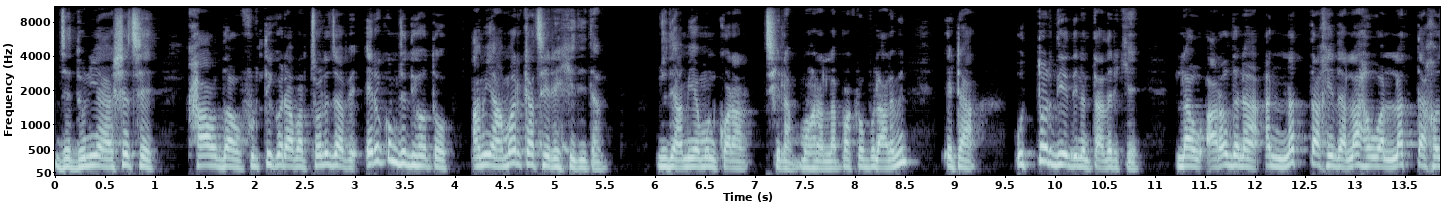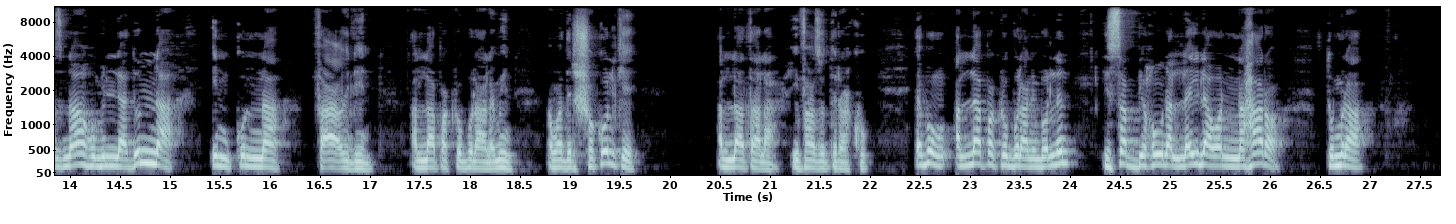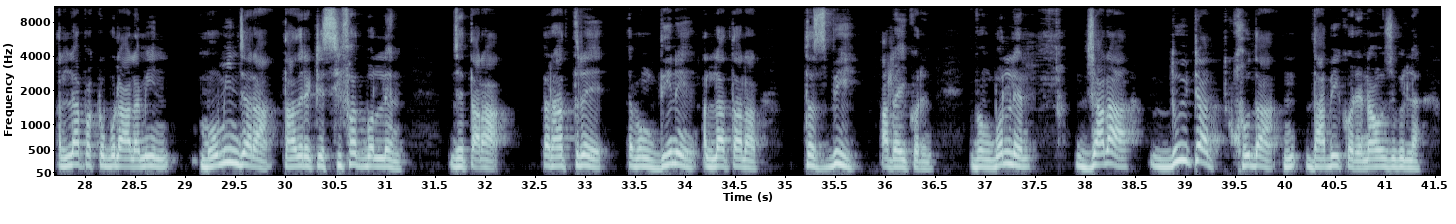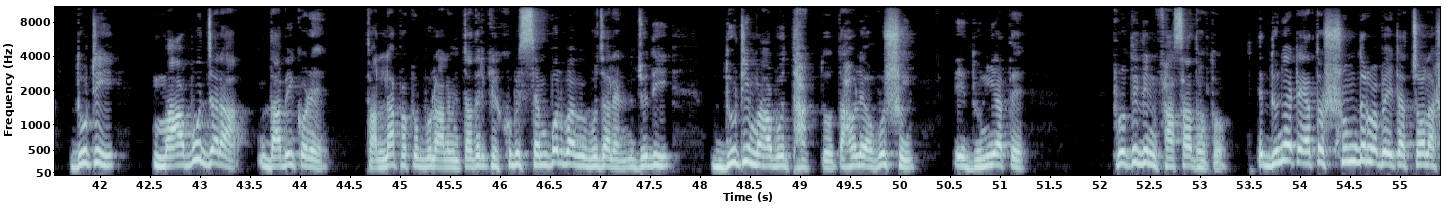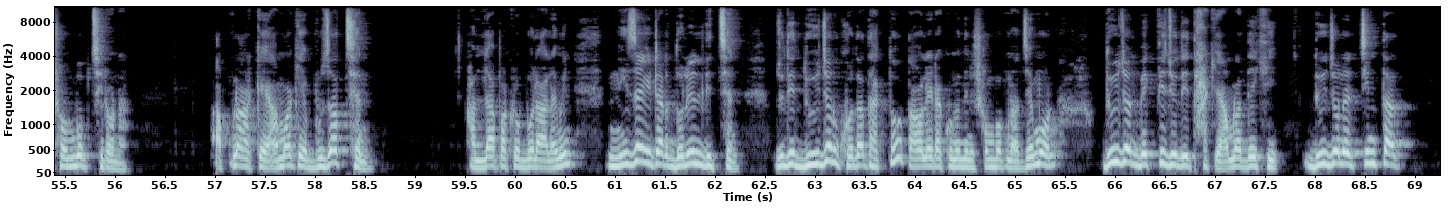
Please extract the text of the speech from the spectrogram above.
যে দুনিয়া এসেছে, খাও দাও, ফুর্তি করে আবার চলে যাবে, এরকম যদি হতো, আমি আমার কাছে রেখে দিতাম। যদি আমি এমন করার ছিলাম, মহান আল্লাহ পাকরবুল আলমিন, এটা উত্তর দিয়ে দিলেন তাদেরকে, লাউ আরদনা আন্নাত্তাখিদা লাহু আল্লাত্তাখজনাহু মিল্লাদুন্না ইন কুন্না ফাইলিন আল্লাহ পাকরবুল আলমিন আমাদের সকলকে আল্লাহ তালা হিফাজতে রাখুক। এবং আল্লাহ পাকরবুল আলমিন বললেন হিসাব বেহুন আল্লাইলা ওয়ান নাহার তোমরা আল্লাহ পাকরবুল আলমিন মমিন যারা, তাদের একটি সিফাত বললেন যে তারা রাত্রে এবং দিনে আল্লাহ তালার তসবিহ আদায় করেন এবং বললেন, যারা দুইটা খোদা দাবি করে, নাউজুবিল্লাহ, দুটি মাহবুদ যারা দাবি করে, তো আল্লাহ ফাকরবুল আলম তাদেরকে খুবই সিম্পলভাবে বোঝালেন, যদি দুটি মাহবুদ থাকতো, তাহলে অবশ্যই এই দুনিয়াতে প্রতিদিন ফাসাদ হতো। এই দুনিয়াটা এত সুন্দরভাবে এটা চলা সম্ভব ছিল না। আপনাকে, আমাকে বুঝাচ্ছেন? আল্লাহ পাকরবুল আলমিন নিজে এটার দলিল দিচ্ছেন। যদি দুইজন খোদা থাকতো, তাহলে এটা কোনোদিন সম্ভব না। যেমন, দুইজন ব্যক্তি যদি থাকে, আমরা দেখি দুইজনের চিন্তা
